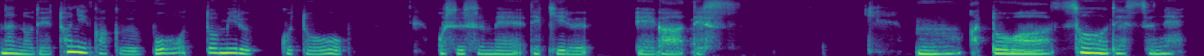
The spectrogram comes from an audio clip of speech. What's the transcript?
なので、とにかくぼーっと見ることをお勧めできる映画です。うん、あとは、そうですね。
